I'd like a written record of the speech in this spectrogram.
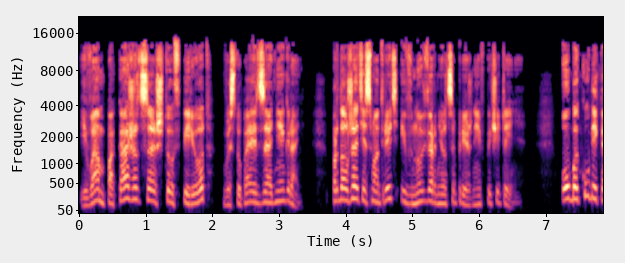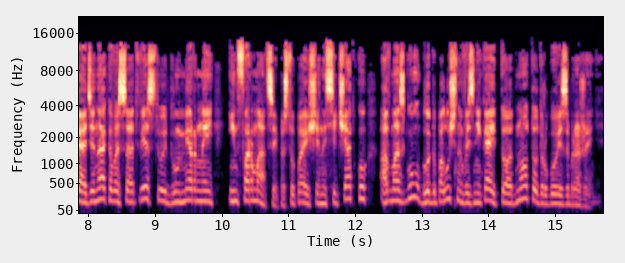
и вам покажется, что вперед выступает задняя грань. Продолжайте смотреть, и вновь вернется прежнее впечатление. Оба кубика одинаково соответствуют двумерной информации, поступающей на сетчатку, а в мозгу благополучно возникает то одно, то другое изображение.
